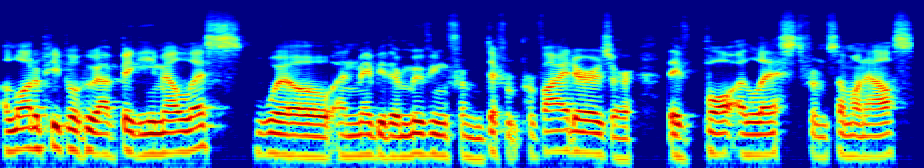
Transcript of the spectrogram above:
a lot of people who have big email lists will, and maybe they're moving from different providers or they've bought a list from someone else,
